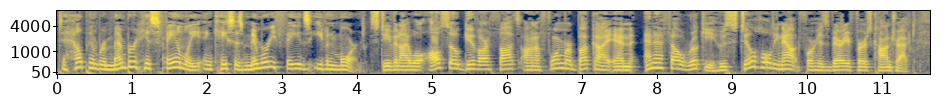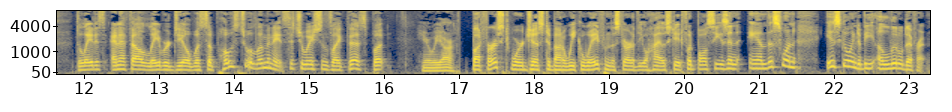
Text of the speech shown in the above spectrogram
to help him remember his family in case his memory fades even more. Steve and I will also give our thoughts on a former Buckeye and NFL rookie who's still holding out for his very first contract. The latest NFL labor deal was supposed to eliminate situations like this, but here we are. But first, we're just about a week away from the start of the Ohio State football season, and this one is going to be a little different.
